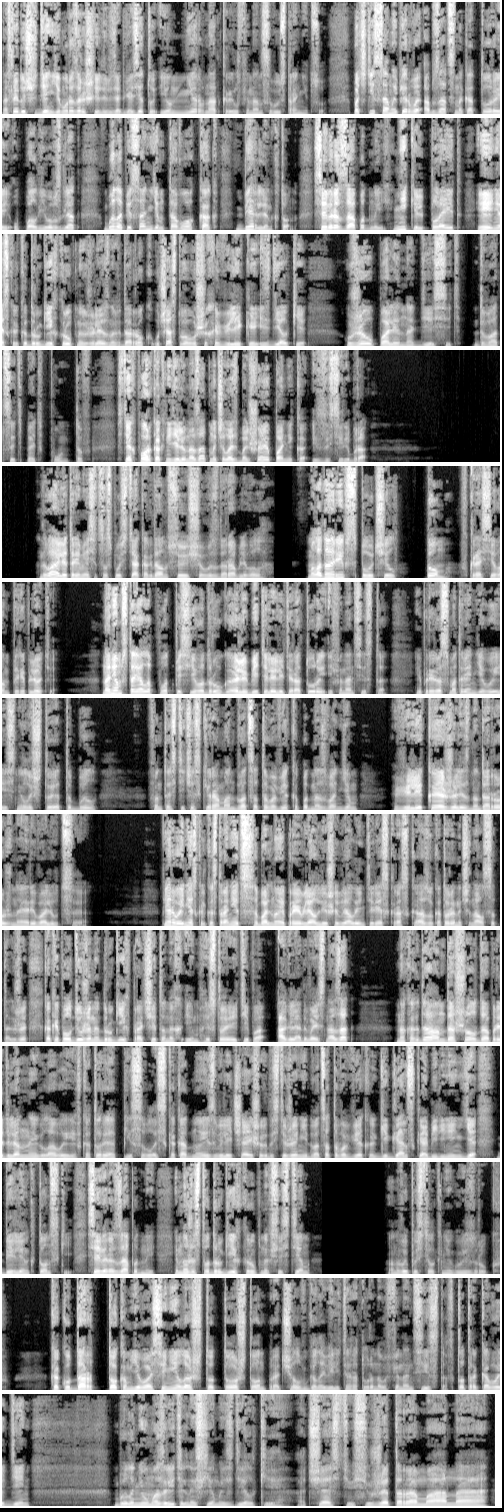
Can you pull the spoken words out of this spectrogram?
На следующий день ему разрешили взять газету, и он нервно открыл финансовую страницу. Почти самый первый абзац, на который упал его взгляд, был описанием того, как Берлингтон, Северо-Западный, Никель-Плейт и несколько других крупных железных дорог, участвовавших в Великой сделке, уже упали на 10-25 пунктов, с тех пор, как неделю назад началась большая паника из-за серебра. Два или три месяца спустя, когда он все еще выздоравливал, молодой Ривз получил том в красивом переплете. На нем стояла подпись его друга, любителя литературы и финансиста, и при рассмотрении выяснилось, что это был фантастический роман XX века под названием «Великая железнодорожная революция». Первые несколько страниц больной проявлял лишь вялый интерес к рассказу, который начинался так же, как и полдюжины других прочитанных им историй типа «Оглядываясь назад», но когда он дошел до определенной главы, в которой описывалось как одно из величайших достижений XX века гигантское объединение Берлингтонский, Северо-Западный и множество других крупных систем, он выпустил книгу из рук. Как удар током его осенило, что то, что он прочел в голове литературного финансиста в тот роковой день, было не умозрительной схемой сделки, а частью сюжета романа.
